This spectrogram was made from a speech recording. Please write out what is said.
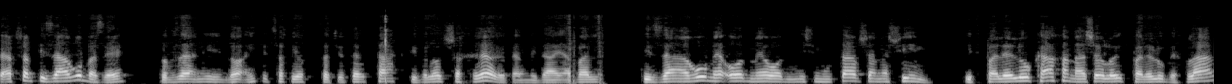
עכשיו תיזהרו בזה, טוב זה אני לא, הייתי צריך להיות קצת יותר טקטי ולא לשחרר יותר מדי, אבל תיזהרו מאוד מאוד, מוטב שאנשים יתפללו ככה מאשר לא יתפללו בכלל,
